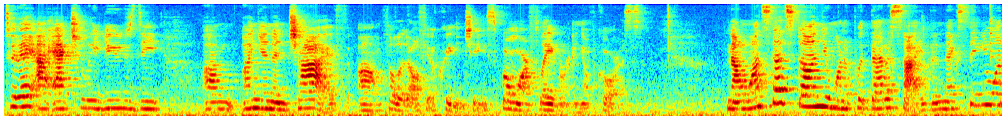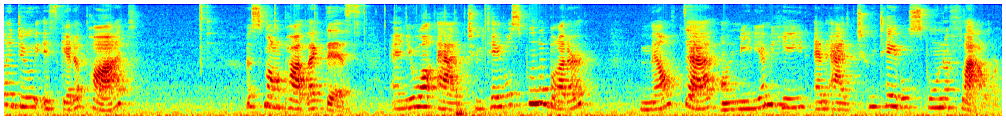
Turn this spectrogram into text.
today I actually used the um, onion and chive um, Philadelphia cream cheese for more flavoring, of course. Now once that's done, you want to put that aside. The next thing you want to do is get a pot, a small pot like this, and you will add two tablespoons of butter, melt that on medium heat, and add two tablespoons of flour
